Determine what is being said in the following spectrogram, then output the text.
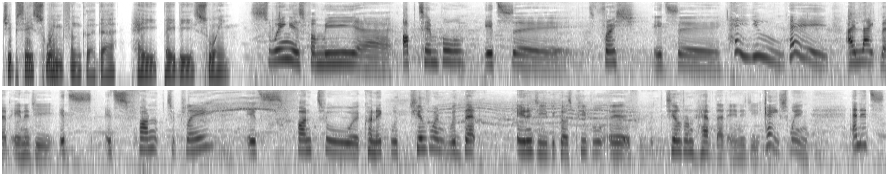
Gypsy Swing 风格的《Hey Baby Swing》。Swing is for me uh, up tempo. It's uh, fresh. It's uh, hey you, hey. I like that energy. It's it's fun to play. It's fun to uh, connect with children with that energy because people, uh, children have that energy. Hey, swing, and it's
